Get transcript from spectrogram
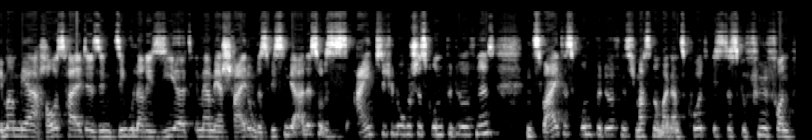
immer mehr Haushalte sind singularisiert, immer mehr Scheidungen, das wissen wir alles so. Das ist ein psychologisches Grundbedürfnis. Ein zweites Grundbedürfnis, ich mache es nur ganz kurz, ist das Gefühl von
